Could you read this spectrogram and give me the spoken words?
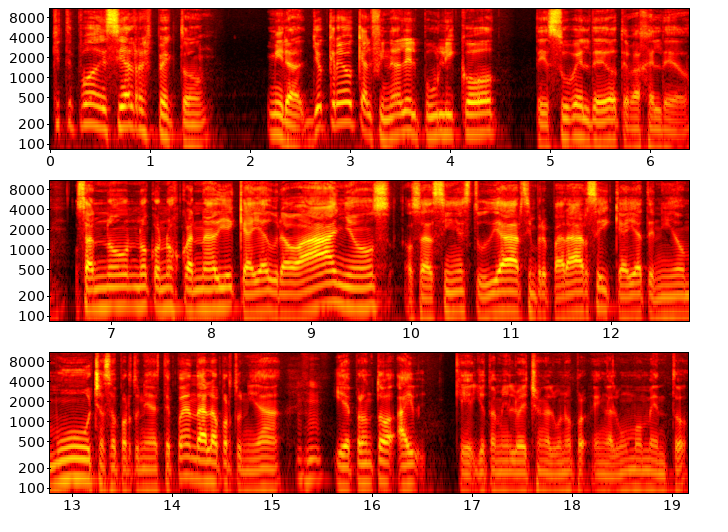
¿Qué te puedo decir al respecto? Mira, yo creo que al final el público te sube el dedo, te baja el dedo. O sea, no, no conozco a nadie que haya durado años, o sea, sin estudiar, sin prepararse y que haya tenido muchas oportunidades. Te pueden dar la oportunidad y de pronto hay, que yo también lo he hecho en, alguno, en algún momento,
